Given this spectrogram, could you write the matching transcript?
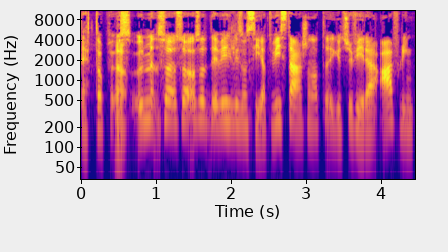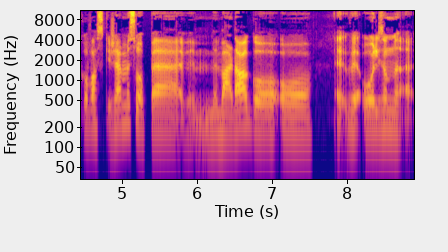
Nettopp. Ja. Så, men, så, så, så det vil liksom si at hvis det er sånn at gutt 24 er flink og vasker seg med såpe mm, hver dag, og, og, eh, og liksom eh,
